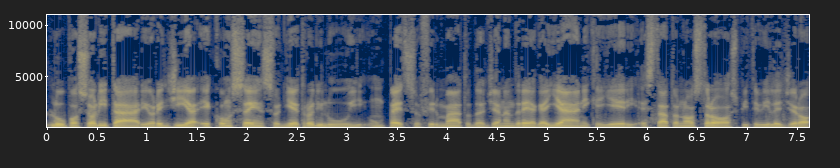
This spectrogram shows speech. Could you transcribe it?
lupo solitario, regia e consenso dietro di lui, un pezzo firmato da Gianandrea Gaiani che ieri è stato nostro ospite, vi leggerò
